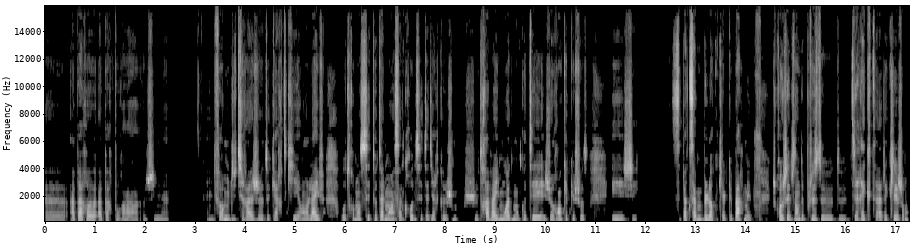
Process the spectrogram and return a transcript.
à, part, à part pour un... une formule du tirage de cartes qui est en live. Autrement, c'est totalement asynchrone, c'est-à-dire que je, travaille moi de mon côté, je rends quelque chose et j'ai c'est pas que ça me bloque quelque part, mais je crois que j'ai besoin de plus de, direct avec les gens.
